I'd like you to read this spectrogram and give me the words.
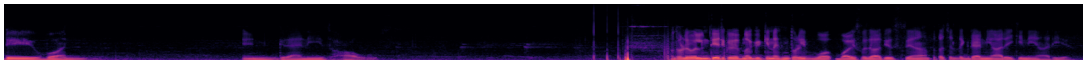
Day one in Granny's house मैं थोड़ी वॉल्यूम तेज कर देता हूँ, क्योंकि ना इसमें थोड़ी वॉइस वजह आती है, इससे ना पता चलता है ग्रैनी आ रही कि नहीं आ रही है।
